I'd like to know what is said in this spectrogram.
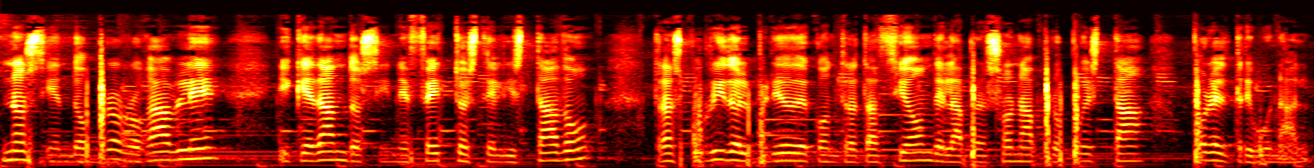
no siendo prorrogable y quedando sin efecto este listado transcurrido el periodo de contratación de la persona propuesta por el tribunal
